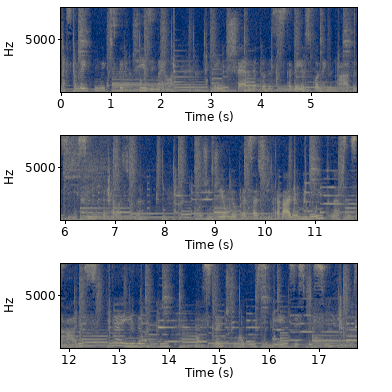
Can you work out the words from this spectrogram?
mas também com expertise maior quem enxerga todas essas cadeias conectadas e se interrelacionando. Então, hoje em dia, o meu processo de trabalho é muito nessas áreas e ainda eu atuo bastante com alguns clientes específicos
